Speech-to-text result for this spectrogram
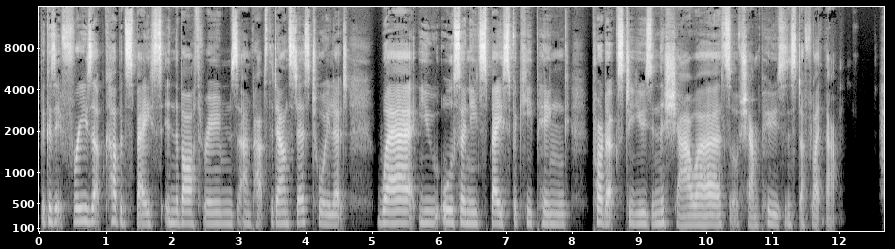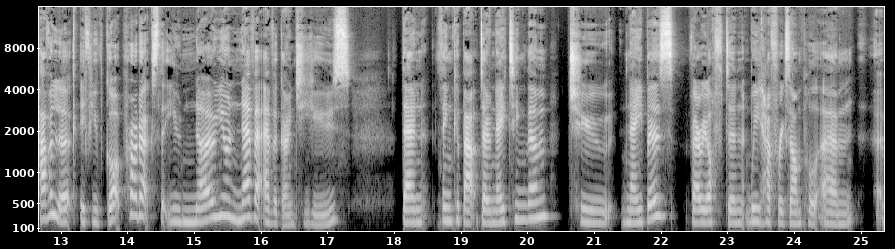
because it frees up cupboard space in the bathrooms and perhaps the downstairs toilet, where you also need space for keeping products to use in the shower, sort of shampoos and stuff like that. Have a look. If you've got products that you know you're never ever going to use, then think about donating them to neighbours. Very often, we have, for example, um, a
